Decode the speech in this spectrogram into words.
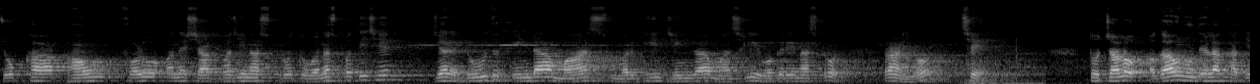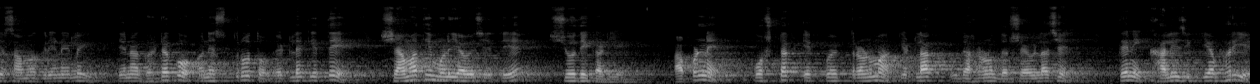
ચોખા, ઘઉં, ફળો અને શાકભાજીના સ્ત્રોત વનસ્પતિ છે, જ્યારે દૂધ, ઈંડા, માંસ, મરઘી, ઝીંગા, માછલી વગેરેના સ્ત્રોત પ્રાણીઓ છે. તો ચાલો અગાઉ નોંધેલા ખાદ્ય સામગ્રીને લઈ તેના ઘટકો અને સ્ત્રોતો એટલે કે તે શામાંથી મળી આવે છે તે શોધી કાઢીએ. આપણને કોષ્ટક એક પોઈન્ટ ત્રણમાં કેટલાક ઉદાહરણો દર્શાવેલા છે. તેની ખાલી જગ્યા ભરીએ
